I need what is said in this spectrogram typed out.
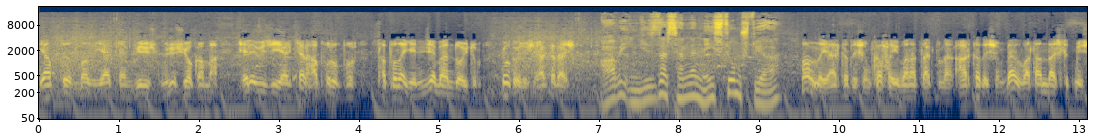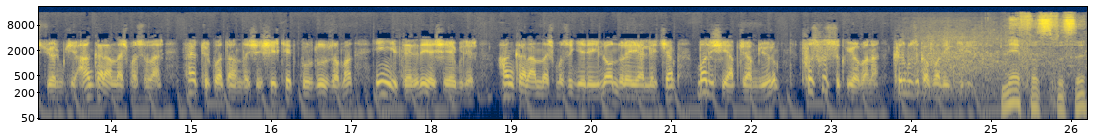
Yaptığım balı yerken virüs mürüs yok ama kerevizi yerken hapur hapur. Sapına gelince ben doydum. Yok öyle şey arkadaş. Abi İngilizler senden ne istiyormuştu ya? Vallahi arkadaşım kafayı bana taktılar. Arkadaşım ben vatandaşlık mı istiyorum ki? Ankara Anlaşması var. Her Türk vatandaşı şirket kurduğu zaman İngiltere'de yaşayabilir. Ankara Anlaşması gereği Londra'ya yerleşeceğim. Bal işi yapacağım diyorum. Fıs fıs sıkıyor bana. Kırmızı kafalı İngiliz. Ne fısfısı?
